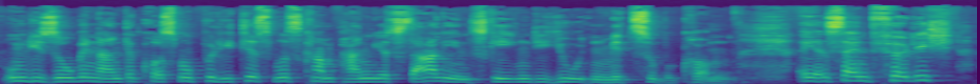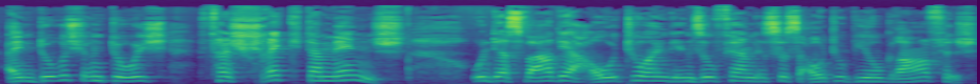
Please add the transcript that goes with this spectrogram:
um die sogenannte Kosmopolitismus-Kampagne Stalins gegen die Juden mitzubekommen. Er ist ein völlig, ein durch und durch verschreckter Mensch. Und das war der Autor, und insofern ist es autobiografisch.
